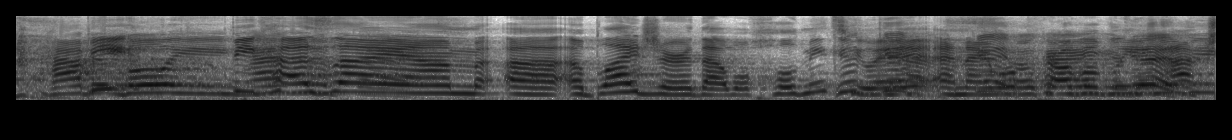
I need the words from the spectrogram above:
habit bullying because I am uh, obliger, that will hold me to Good, it, good, and I will Okay, probably good. act.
